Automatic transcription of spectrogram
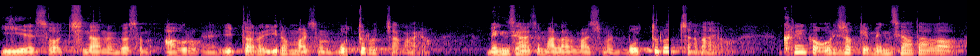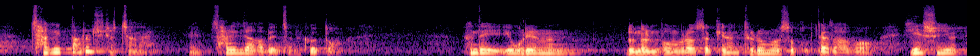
이에서 지나는 것은 악으로 입다는 이런 말씀을 못 들었잖아요. 맹세하지 말라는 말씀을 못 들었잖아요. 그러니까 어리석게 맹세하다가 자기 딸을 죽였잖아요. 예, 살인자가 됐잖아요. 그것도. 근데 우리는 눈을 봄으로써 귀는 들음으로써 복되다고 예수님,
